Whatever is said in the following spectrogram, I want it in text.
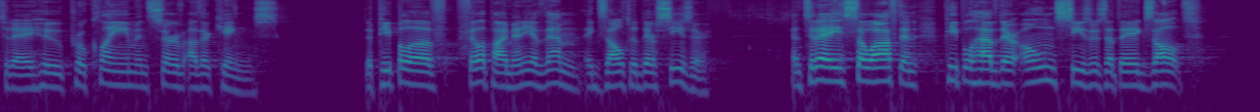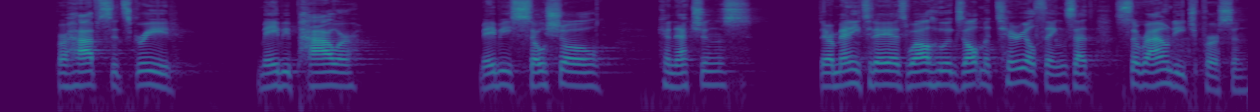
today who proclaim and serve other kings. The people of Philippi, many of them exalted their Caesar. And today, so often, people have their own Caesars that they exalt. Perhaps it's greed, maybe power, maybe social connections. There are many today as well who exalt material things that surround each person.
